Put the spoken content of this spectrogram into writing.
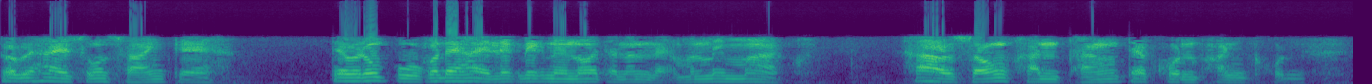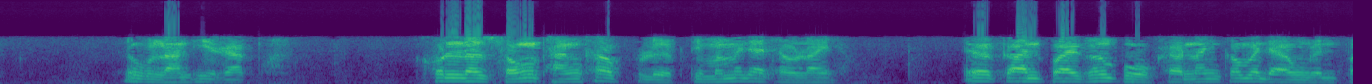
ก็ไปให้สงสารแก แต่ว่าหลวงปู่ก็ได้ให้เล็กๆน้อยๆเท่านั้นแหละ มันไม่มาก ข้าวสองพันถังแต่คนพันคน ลูกหลานที่รัก คนละสองถังข้าวเปลือกที่มันไม่ได้เท่าไรแต่การไปของหลวงปู่คราวนั้นก็ไม่ได้เอาเงินไป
